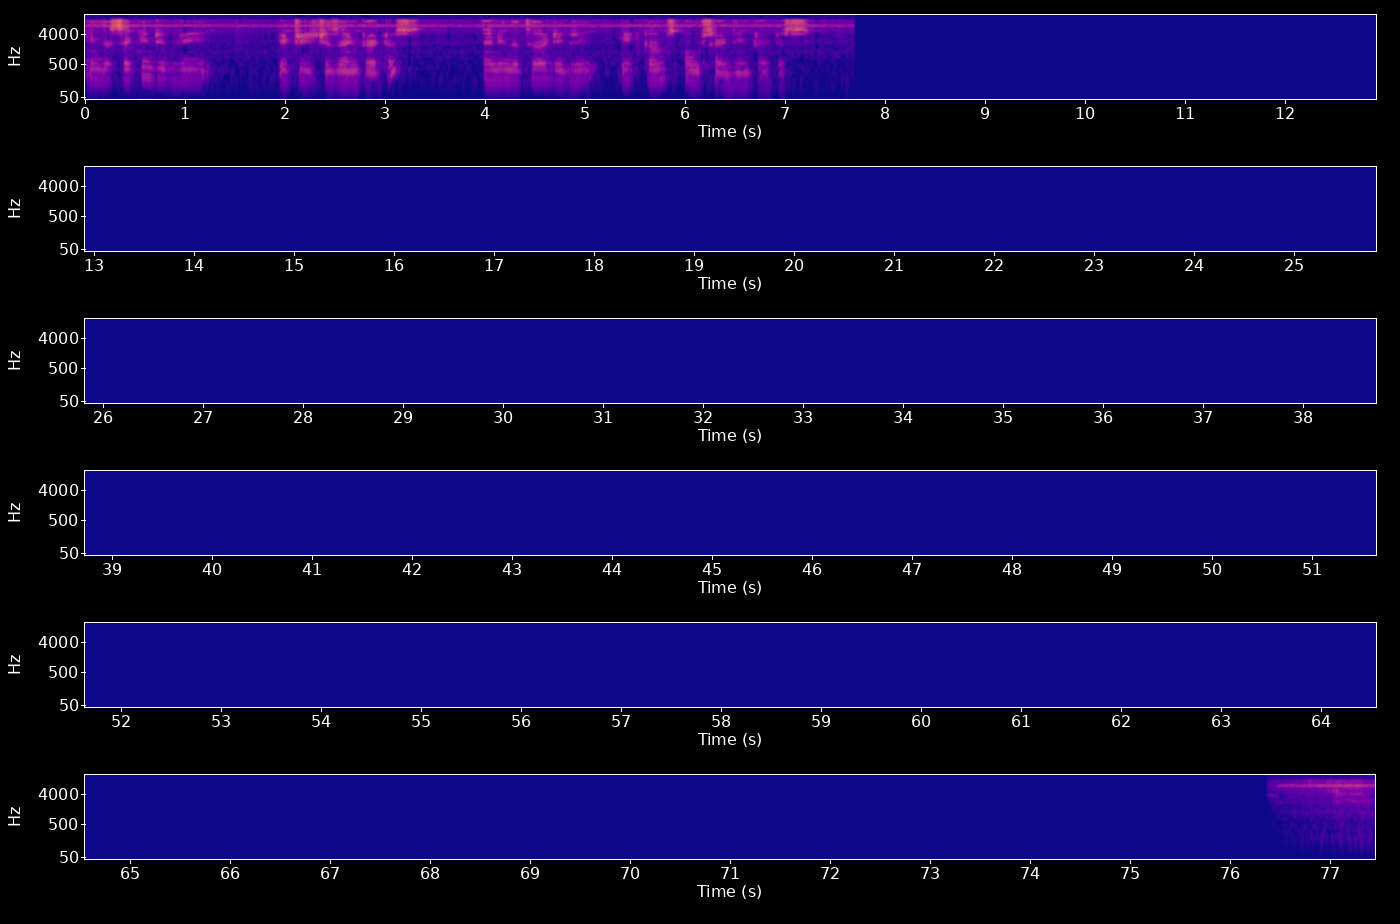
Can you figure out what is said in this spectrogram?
In the second degree, it reaches the introitus. And in the third degree, it comes outside the introitus.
